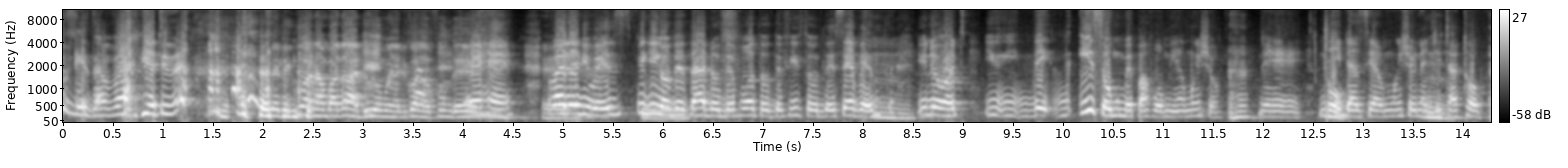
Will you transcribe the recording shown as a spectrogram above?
Namba third huyo mwenye alikuwa anafunga. Eh. But anyways, speaking of the third or the fourth or the fifth or the seventh, you know what? You, you they, hii song umeperform ya mwisho. Eh, Top. mkidance ya mwisho inajiita top.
